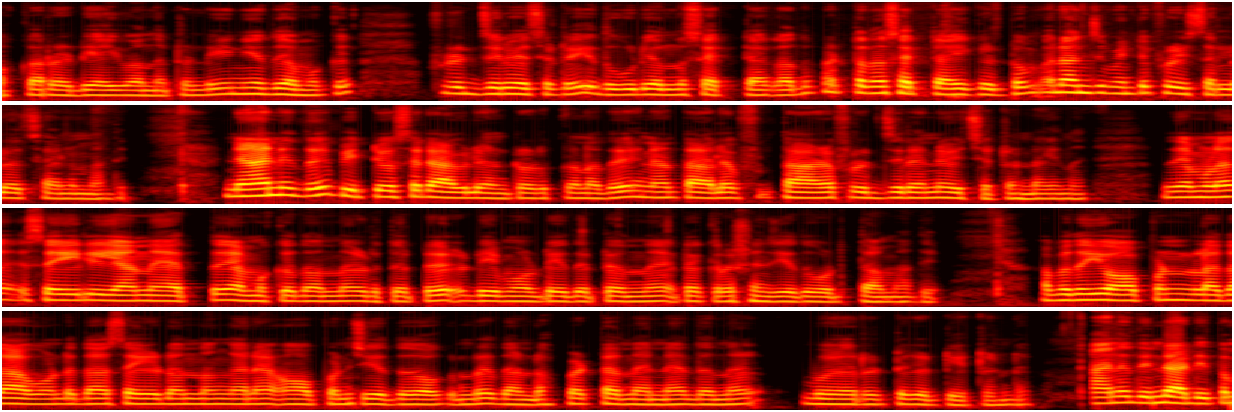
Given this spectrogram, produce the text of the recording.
ഒക്കെ റെഡിയായി വന്നിട്ടുണ്ട്. ഇനി ഇത് നമുക്ക് ഫ്രിഡ്ജിൽ വെച്ചിട്ട് ഇതുകൂടി ഒന്ന് സെറ്റാക്കാം അത് പെട്ടെന്ന് സെറ്റായി കിട്ടും. ഒരു അഞ്ച് മിനിറ്റ് ഫ്രീസറിൽ വെച്ചാലും മതി. ഞാനിത് പിറ്റേ ദിവസം രാവിലെ ആണ് എടുക്കുന്നത് ഞാൻ താഴെ താഴെ ഫ്രിഡ്ജിൽ തന്നെ വെച്ചിട്ടുണ്ടായിരുന്നു. ഇത് നമ്മൾ സെയിൽ ചെയ്യാൻ നേരത്ത് നമുക്കിതൊന്ന് എടുത്തിട്ട് ഡിമോൾഡ് ചെയ്തിട്ട് ഒന്ന് ഡെക്കറേഷൻ ചെയ്ത് കൊടുത്താൽ മതി. അപ്പോൾ ഇത് ഈ ഓപ്പൺ ഉള്ളതാവുകൊണ്ട് ഇതാ സൈഡൊന്നും ഇങ്ങനെ ഓപ്പൺ ചെയ്ത് നോക്കുന്നുണ്ട് ഇതുണ്ടോ? പെട്ടെന്ന് തന്നെ ഇതൊന്ന് വേറിട്ട് കിട്ടിയിട്ടുണ്ട്. ഞാനിതിന്റെ അടിയത്തെ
